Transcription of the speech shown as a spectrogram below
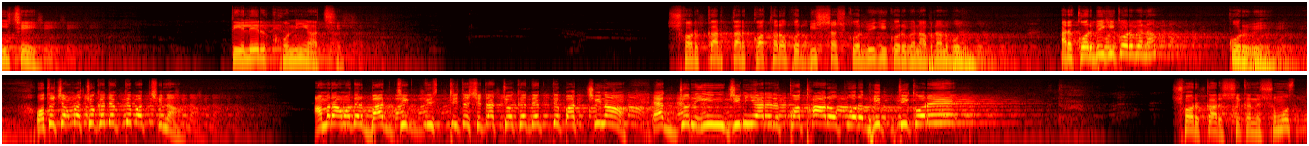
নিচে তেলের খনি আছে। সরকার তার কথার ওপর বিশ্বাস করবে কি করবে না, আপনার বলুন। আরে করবে কি করবে না? করবে। অথচ আমরা চোখে দেখতে পাচ্ছি না। আমরা আমাদের বাহ্যিক দৃষ্টিতে সেটা চোখে দেখতে পাচ্ছি না। একজন ইঞ্জিনিয়ারের কথার ওপর ভিত্তি করে সরকার সেখানে সমস্ত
